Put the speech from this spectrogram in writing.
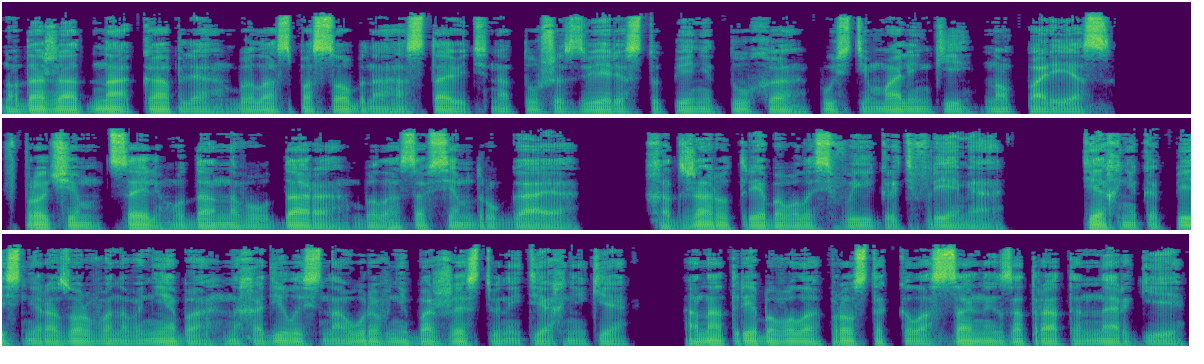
Но даже одна капля была способна оставить на туше зверя ступени духа, пусть и маленький, но порез. Впрочем, цель у данного удара была совсем другая. Хаджару требовалось выиграть время. Техника песни разорванного неба находилась на уровне божественной техники. Она требовала просто колоссальных затрат энергии.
